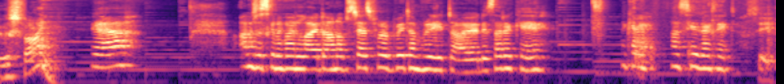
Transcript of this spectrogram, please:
It was fine. Yeah. I'm just gonna go and lie down upstairs for a bit. I'm really tired. Is that okay? Okay. I'll see you guys later. See.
